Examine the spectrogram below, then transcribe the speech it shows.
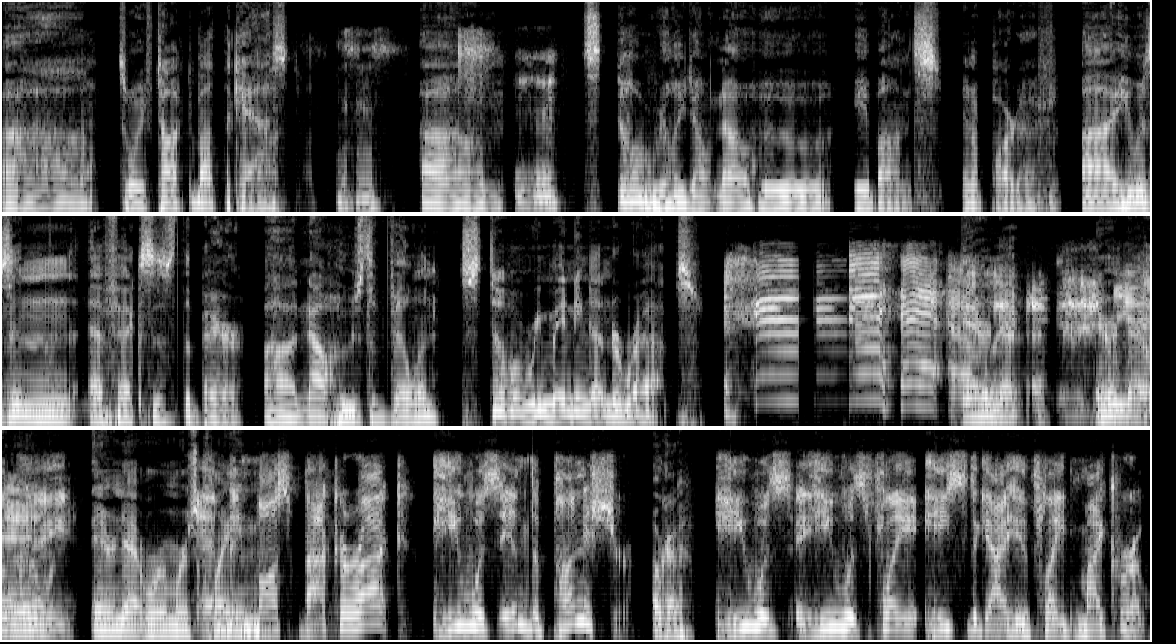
Uh, so we've talked about the cast. Um, Mhm. Still really don't know who Ebon's been a part of. Uh, he was in FX's The Bear. Uh, now, who's the villain? Still remaining under wraps. Internet, internet, Yeah. rumor, internet rumors And claim. then Moss Baccarat, he was in The Punisher. okay. He was he was playing. He's the guy who played Micro.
